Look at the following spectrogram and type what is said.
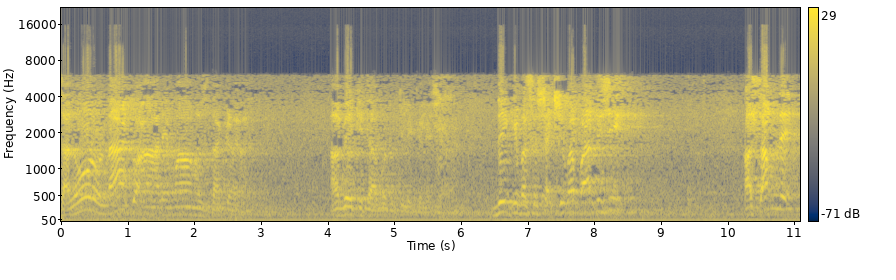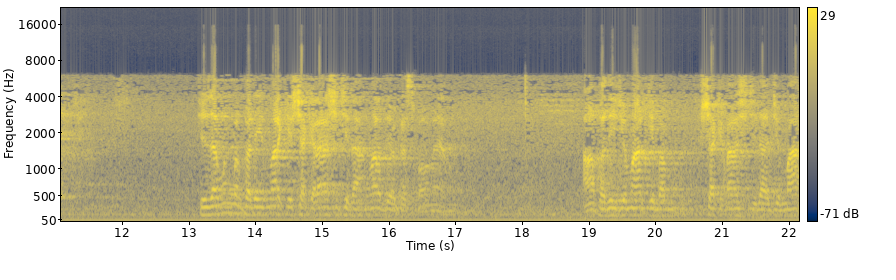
څلورو لاکو عالمانو زده کړه او بیا کتابونو کې لیکل شوی دی کې بس شک شبه پاتې شي قسم دی چې زمونږ به په دې مرګ کې شک راشي چې دا مرد دی او که سپومی دی او په دې جومات کې به شک راشي چې دا جومات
